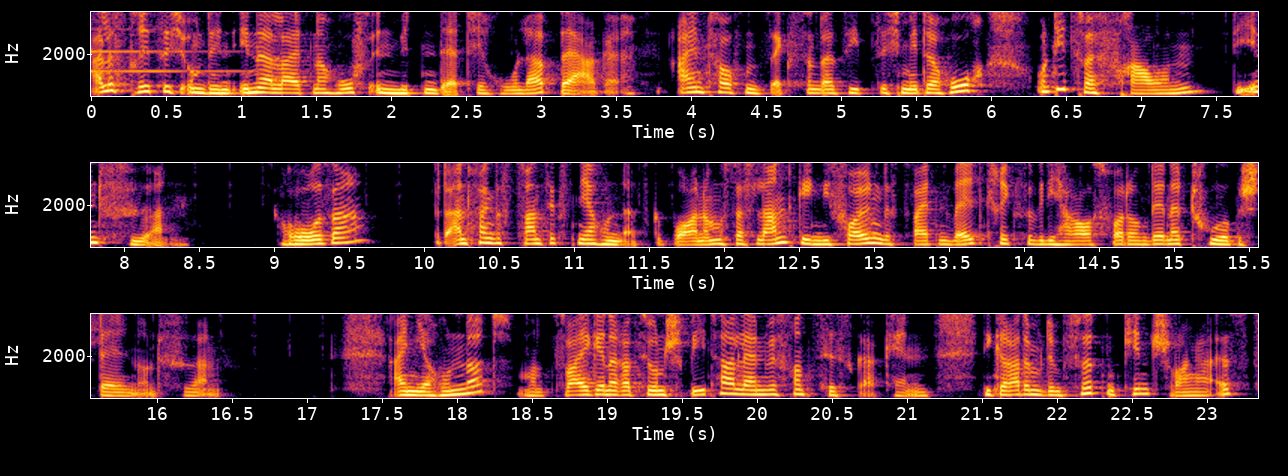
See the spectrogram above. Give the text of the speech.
Alles dreht sich um den Innerleitnerhof inmitten der Tiroler Berge. 1670 Meter hoch und die zwei Frauen, die ihn führen. Rosa wird Anfang des 20. Jahrhunderts geboren und muss das Land gegen die Folgen des Zweiten Weltkriegs sowie die Herausforderungen der Natur bestellen und führen. Ein Jahrhundert und zwei Generationen später lernen wir Franziska kennen, die gerade mit dem vierten Kind schwanger ist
